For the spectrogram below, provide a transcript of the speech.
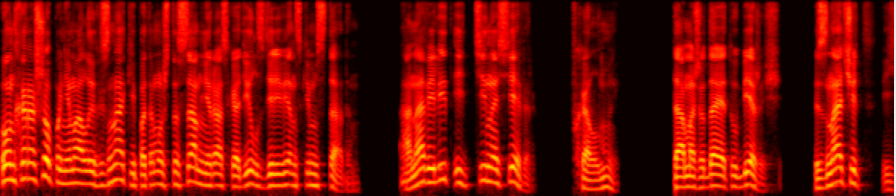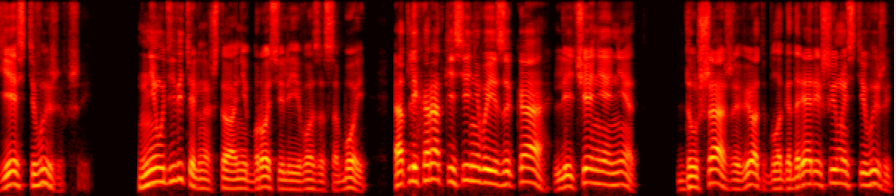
Он хорошо понимал их знаки, потому что сам не раз ходил с деревенским стадом. Она велит идти на север, в холмы. Там ожидает убежище. Значит, есть выжившие. Неудивительно, что они бросили его за собой. От лихорадки синего языка лечения нет. Душа живет благодаря решимости выжить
